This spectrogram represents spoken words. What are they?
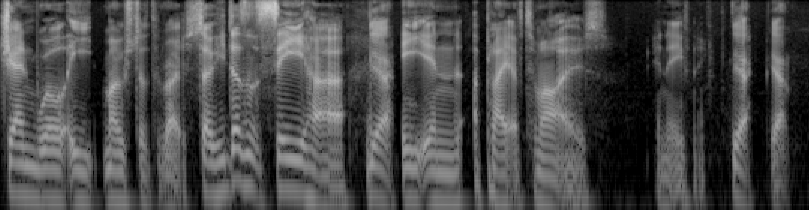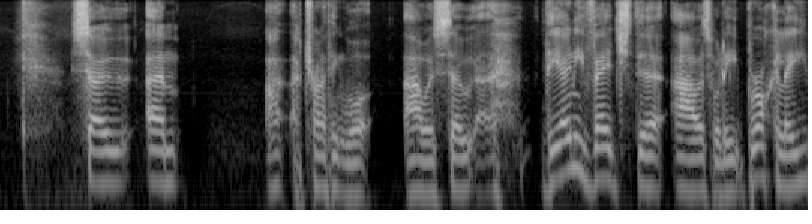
Jen will eat most of the roast. So he doesn't see her Yeah. eating a plate of tomatoes in the evening. Yeah, yeah. So um, I, I'm trying to think what ours. So uh, the only veg that ours will eat broccoli.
